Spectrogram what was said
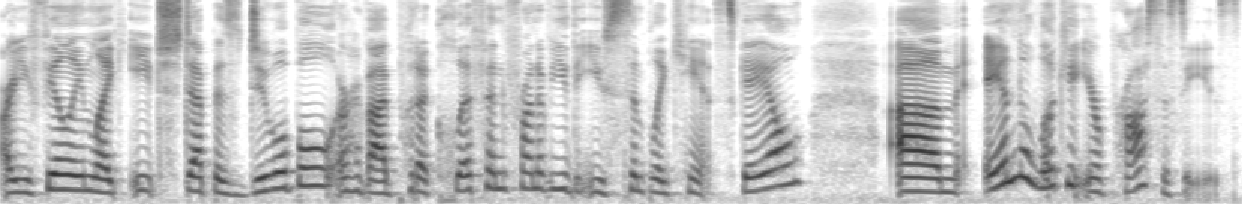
Are you feeling like each step is doable? Or have I put a cliff in front of you that you simply can't scale? Um, and to look at your processes.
